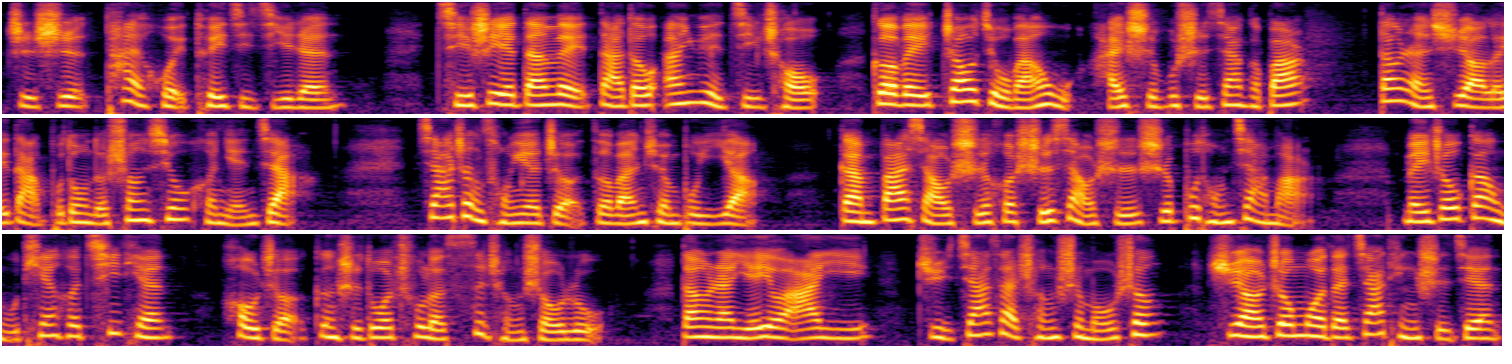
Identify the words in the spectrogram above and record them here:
只是太会推己及人。企事业单位大都按月计酬。各位朝九晚五，还时不时加个班儿，当然需要雷打不动的双休和年假。家政从业者则完全不一样，干八小时和十小时是不同价码，每周干五天和七天，后者更是多出了四成收入。当然，也有阿姨举家在城市谋生，需要周末的家庭时间。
